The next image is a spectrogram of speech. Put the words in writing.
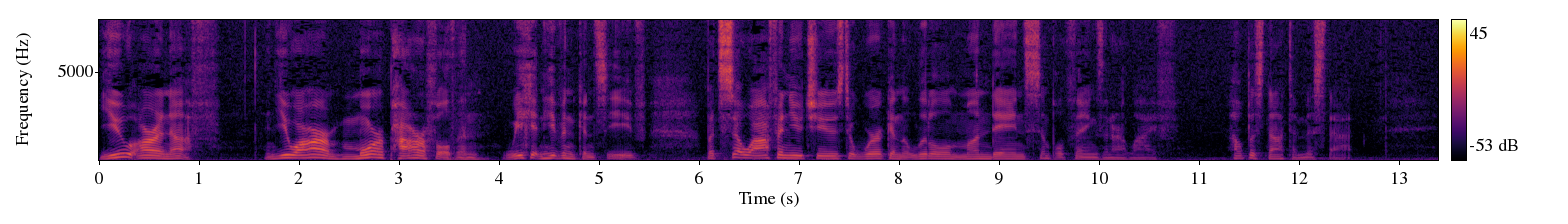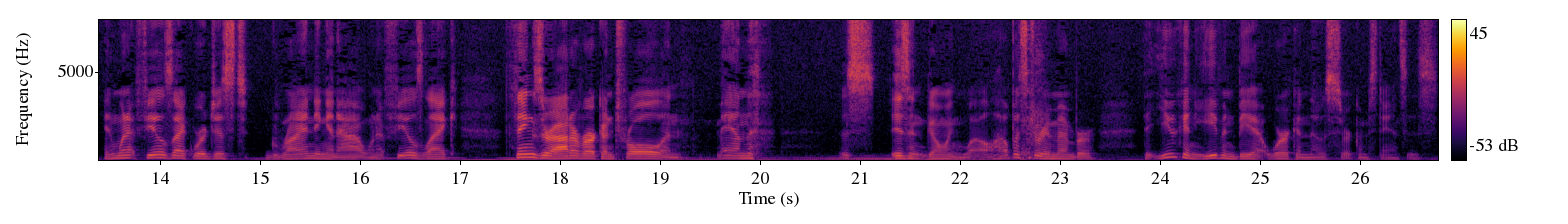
You are enough, and you are more powerful than we can even conceive. But so often you choose to work in the little, mundane, simple things in our life. Help us not to miss that. And when it feels like we're just grinding it out, when it feels like things are out of our control and man, this isn't going well, help us to remember that you can even be at work in those circumstances,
